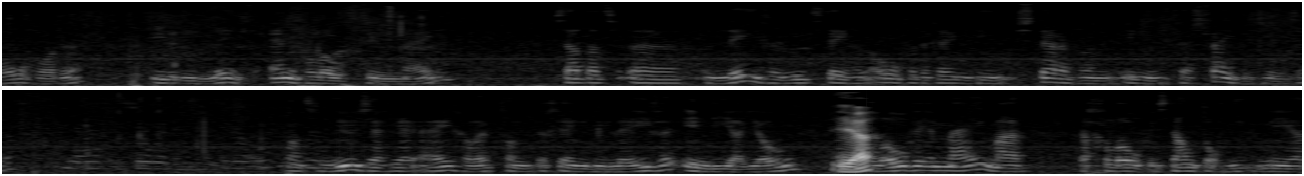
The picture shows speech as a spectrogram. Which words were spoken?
volgorde. Ieder die leeft en gelooft in mij, Staat dat eh, leven niet tegenover degene die sterven in vers 25? Want nu zeg jij eigenlijk van degene die leven in die aion, Ja. geloven in mij, maar dat geloof is dan toch niet meer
